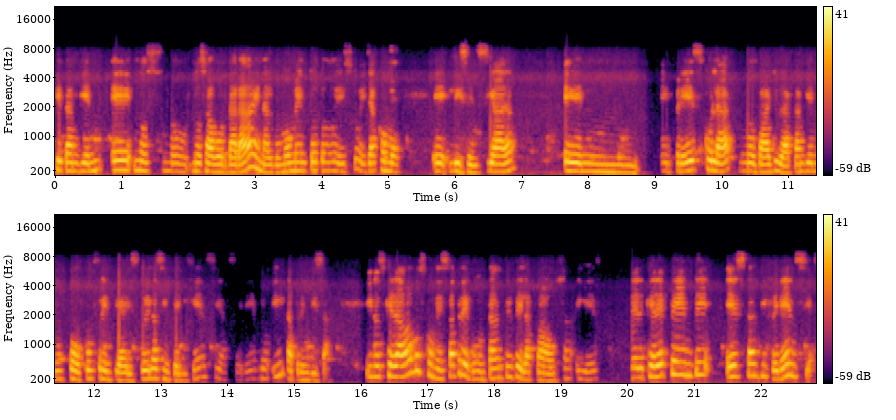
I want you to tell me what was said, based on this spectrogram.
que también eh, nos, nos, abordará en algún momento todo esto, ella como eh, licenciada en, en, preescolar nos va a ayudar también un poco frente a esto de las inteligencias, cerebro y aprendizaje. Y nos quedábamos con esta pregunta antes de la pausa y es, ¿de qué depende estas diferencias?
